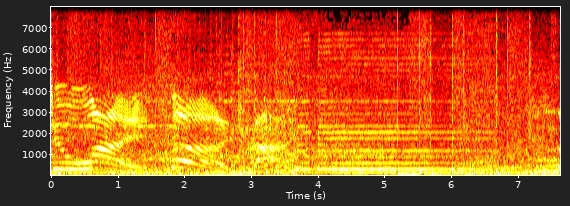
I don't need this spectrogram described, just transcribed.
to What the Truck.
